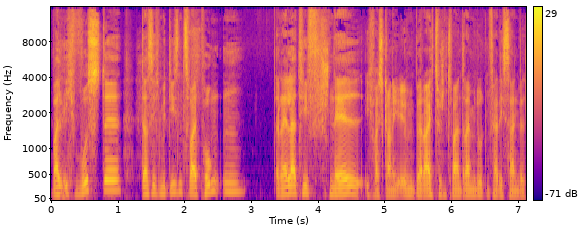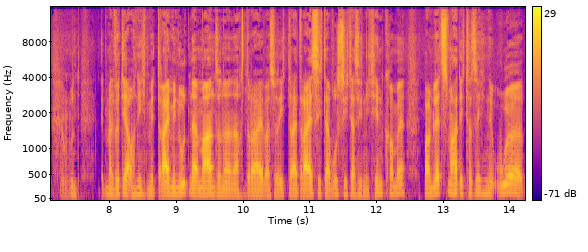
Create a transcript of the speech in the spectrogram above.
weil ich wusste, dass ich mit diesen zwei Punkten relativ schnell, ich weiß gar nicht, im Bereich zwischen zwei und drei Minuten fertig sein wird. Mhm. Und man wird ja auch nicht mit drei Minuten ermahnen, sondern nach drei, was weiß ich, 3,30, da wusste ich, dass ich nicht hinkomme. Beim letzten Mal hatte ich tatsächlich eine Uhr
